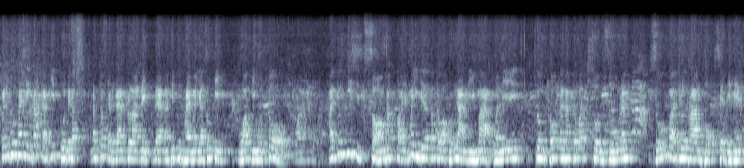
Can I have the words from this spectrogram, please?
เป็นผู้ท้าชิงครับจากญี่ปุ่นนะครับนักชกจากแดนปลาดิบแดนอาทิตย์อุทัยมายาสุกิวากิโมโตะอายุ 22 ครับต่อยไม่เยอะครับแต่ว่าผลงานดีมาก วันนี้ช่วงชกนะครับแต่ว่าส่วนสูงนั้นสูงกว่าจุลธาน 6 เซนติเมตร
